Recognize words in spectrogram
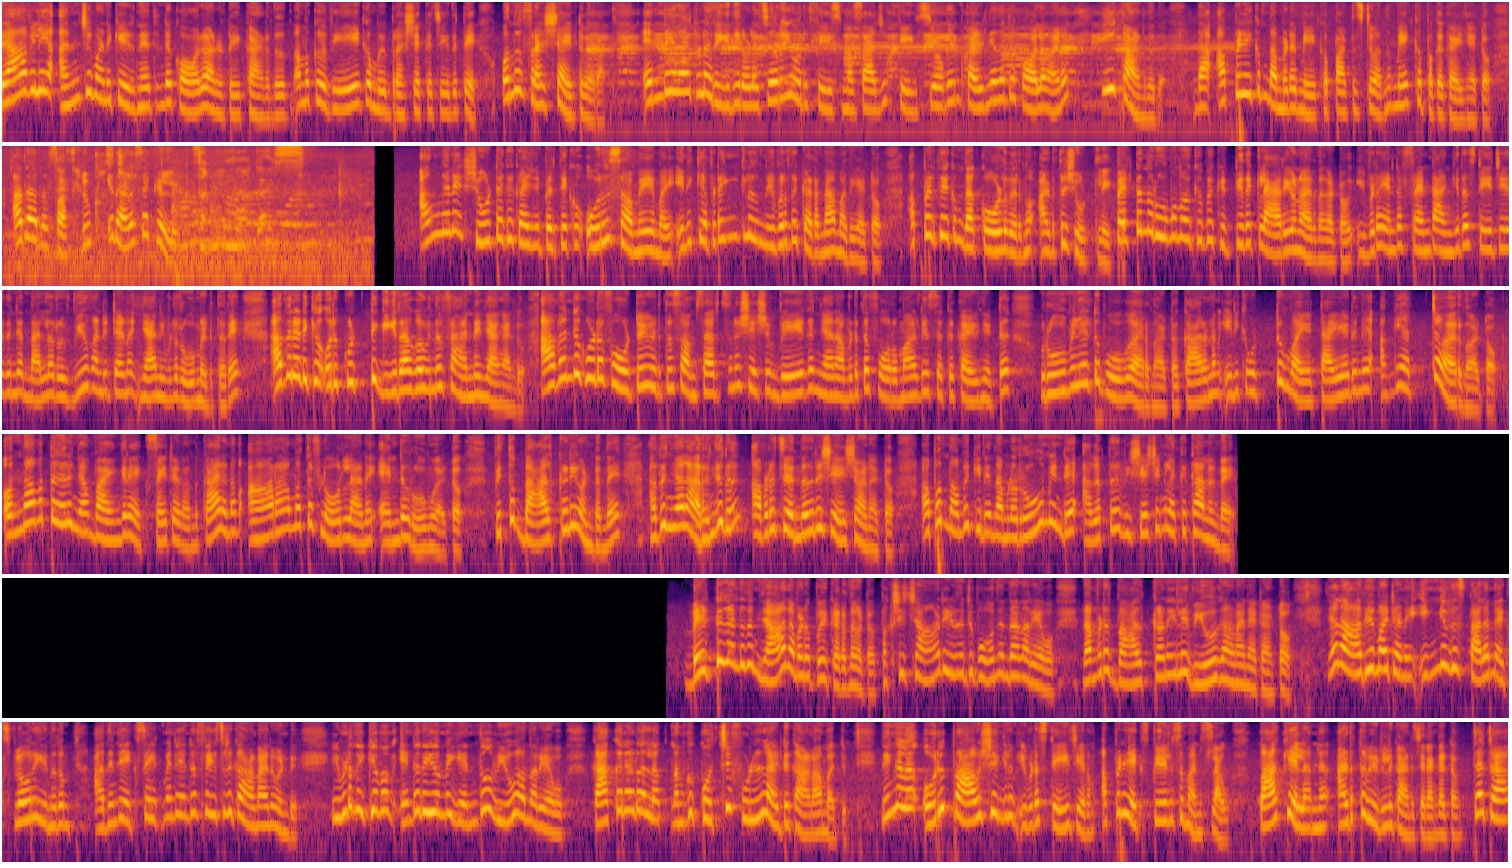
രാവിലെ അഞ്ച് മണിക്ക് എഴുന്നേറ്റിന്റെ കോലമാണ് കേട്ടോ ഈ കാണുന്നത്. നമുക്ക് വേഗം പോയി ബ്രഷൊക്കെ ചെയ്തിട്ടേ ഒന്ന് ഫ്രഷ് ആയിട്ട് വരാം. എന്റേതായിട്ടുള്ള രീതിയിലുള്ള ചെറിയൊരു ഫേസ് മസാജും ഫേസ് യോഗയും കഴിഞ്ഞതിന്റെ കോലമാണ് ഈ കാണുന്നത്. ദാ അപ്പോഴേക്കും നമ്മുടെ മേക്കപ്പ് ആർട്ടിസ്റ്റ് വന്ന് മേക്കപ്പ് ഒക്കെ കഴിഞ്ഞു കേട്ടോ. അതാണ് ഫസ്റ്റ് ലുക്ക് ഇതാണ് സെക്കൻഡ് ലുക്ക് അങ്ങനെ ഷൂട്ടൊക്കെ കഴിഞ്ഞപ്പോഴത്തേക്ക് ഒരു സമയമായി എനിക്ക് എവിടെയെങ്കിലും ഒന്ന് നിവർന്ന് കിടന്നാൽ മതി കേട്ടോ. അപ്പോഴത്തേക്കും ദാ കോൾ വരുന്നു അടുത്ത ഷൂട്ടിലേക്ക് പെട്ടെന്ന് റൂം നോക്കിയപ്പോൾ കിട്ടിയത് ക്ലാരിയോൺ ആയിരുന്നു കേട്ടോ. ഇവിടെ എന്റെ ഫ്രണ്ട് അങ്കിത സ്റ്റേ ചെയ്തതിന്റെ നല്ല റിവ്യൂ കണ്ടിട്ടാണ് ഞാൻ ഇവിടെ റൂം എടുത്തത്. അതിനിടയ്ക്ക് ഒരു കുട്ടി ഗീതാഗോവിന്ദ് ഫാനിനെ ഞാൻ കണ്ടു. അവന്റെ കൂടെ ഫോട്ടോ എടുത്ത് സംസാരിച്ചതിന് ശേഷം വേഗം ഞാൻ അവിടുത്തെ ഫോർമാലിറ്റീസ് ഒക്കെ കഴിഞ്ഞിട്ട് റൂമിലോട്ട് പോകുമായിരുന്നു കേട്ടോ. കാരണം എനിക്ക് ഒട്ടും വയ്യ ടയേർഡിന്റെ അങ്ങേ അറ്റമായിരുന്നു കേട്ടോ. ഒന്നാമത്തെ കാര്യം ഞാൻ ഭയങ്കര എക്സൈറ്റഡ് ആണ്. കാരണം ആറാമത്തെ ഫ്ലോറിലാണ് എന്റെ റൂം കേട്ടോ. വിത്ത് ബാൽക്കണി ഉണ്ടെന്നേ അത് ഞാൻ അറിഞ്ഞത് അവിടെ ചെന്നതിന് ശേഷമാണ് കേട്ടോ. അപ്പം നമുക്കിനി നമ്മുടെ റൂമിന്റെ അകത്തെ വിശേഷങ്ങളൊക്കെ കാണണ്ടേ? ബെഡ് കണ്ടത് ഞാൻ അവിടെ പോയി കിടന്നു കേട്ടോ. പക്ഷെ ചാടി എഴുന്നിട്ട് പോകുന്നത് എന്താണെന്നറിയാമോ നമ്മുടെ ബാൽക്കണിയിലെ വ്യൂ കാണാനായിട്ടാണ് കേട്ടോ. ഞാൻ ആദ്യമായിട്ടാണ് ഇങ്ങനൊരു സ്ഥലം എക്സ്പ്ലോർ ചെയ്യുന്നതും അതിന്റെ എക്സൈറ്റ്മെന്റ് എന്റെ ഫേസിൽ കാണാനുമുണ്ട്. ഇവിടെ നിൽക്കുമ്പോൾ എന്റെ ദൈവമേ എന്തോ വ്യൂ ആണെന്നറിയാമോ കാക്കനാട് അല്ല നമുക്ക് കൊച്ചി ഫുള്ളായിട്ട് കാണാൻ പറ്റും. നിങ്ങൾ ഒരു പ്രാവശ്യമെങ്കിലും ഇവിടെ സ്റ്റേ ചെയ്യണം. അപ്പോഴേ എക്സ്പീരിയൻസ് മനസ്സിലാവും. ബാക്കിയെല്ലാം ഞാൻ അടുത്ത വീഡിയോയിൽ കാണിച്ചു തരാം കേട്ടോ. ടാറ്റാ.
